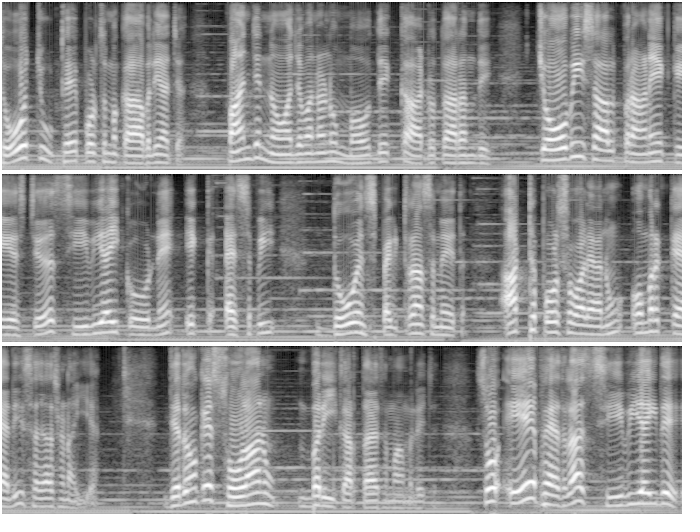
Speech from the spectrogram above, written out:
ਦੋ ਝੂਠੇ ਪੁਲਿਸ ਮੁਕਾਬਲਿਆਂ 'ਚ ਪੰਜ ਨੌਜਵਾਨਾਂ ਨੂੰ ਮੌਤ ਦੇ ਘਾਟ ਉਤਾਰਨ ਦੇ 24 ਸਾਲ ਪੁਰਾਣੇ ਕੇਸ 'ਚ ਸੀਬੀਆਈ ਕੋਰਟ ਨੇ ਇੱਕ ਐਸਪੀ ਦੋ ਇੰਸਪੈਕਟਰਾਂ ਸਮੇਤ 8 ਪੁਲਿਸ ਵਾਲਿਆਂ ਨੂੰ ਉਮਰ ਕੈਦ ਦੀ ਸਜ਼ਾ ਸੁਣਾਈ ਹੈ। ਜਦੋਂ ਕਿ 16 ਨੂੰ ਬਰੀ ਕਰਤਾ ਇਸ ਮਾਮਲੇ 'ਚ। ਸੋ ਇਹ ਫੈਸਲਾ ਸੀਬੀਆਈ ਦੇ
